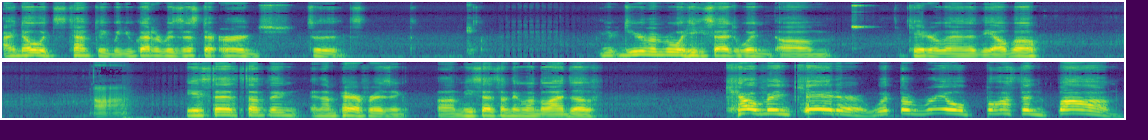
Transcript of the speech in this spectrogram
I know it's tempting, but you got to resist the urge to you, do you remember what he said when um Kattar landed the elbow? Uh-uh. He said something, and I'm paraphrasing. Um, he said something along the lines of Calvin Kattar with the real Boston bomb.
